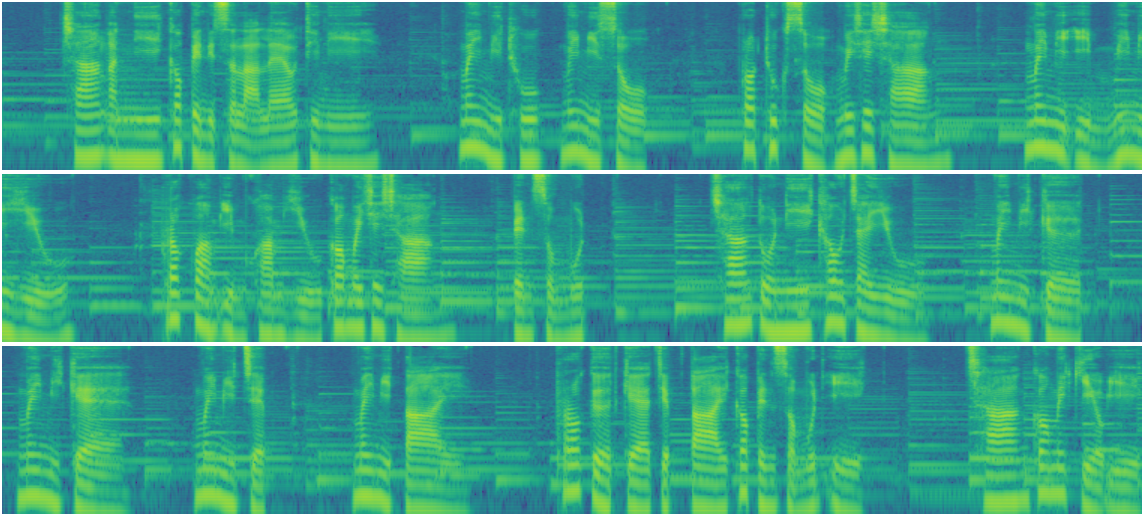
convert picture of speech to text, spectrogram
ๆช้างอันนี้ก็เป็นอิสระแล้วทีนี้ ไม่มีทุกข์ไม่มีโศก เพราะทุกโศกไม่ใช่ช้าง ไม่มีอิ่มไม่มีหิว เพราะความอิ่มความหิวก็ไม่ใช่ช้าง เป็นสมมุติ ช้างตัวนี้เข้าใจอยู่ ไม่มีเกิด ไม่มีแก่ ไม่มีเจ็บ ไม่มีตาย เพราะเกิดแก่เจ็บตายก็เป็นสมมุติอีก ช้างก็ไม่เกี่ยวอีก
